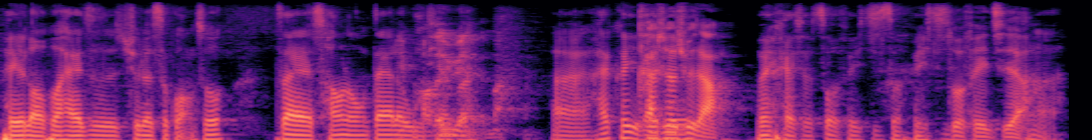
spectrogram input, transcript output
陪老婆孩子去了次广州，在长隆待了五跑得天吧远。嘛，哎，还可以吧。开车就去的啊？没开车，坐飞机，坐飞机。坐飞机啊？啊，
